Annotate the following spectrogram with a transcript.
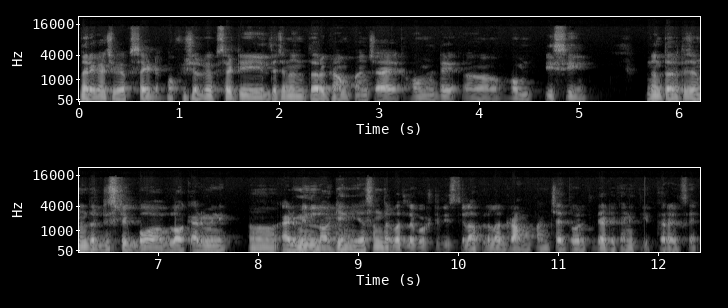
नरेगाची वेबसाईट ऑफिशियल वेबसाईट येईल त्याच्यानंतर ग्रामपंचायत home day home P C नंतर त्याच्यानंतर डिस्ट्रिक्ट बॉ block admin admin log in या संदर्भातल्या गोष्टी दिसतील. आपल्याला ग्रामपंचायतवरती त्या ठिकाणी क्लिक करायचं आहे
